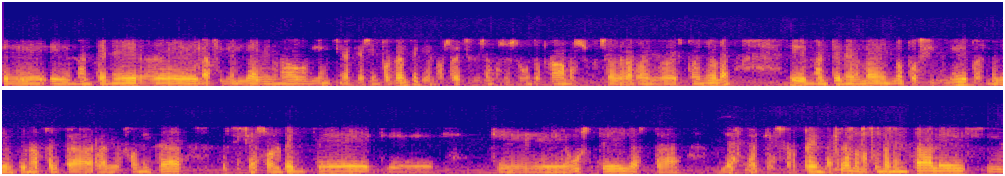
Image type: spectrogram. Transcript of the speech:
eh, eh, mantener eh, la fidelidad de una audiencia que es importante, que nos ha hecho que somos el segundo programa más escuchado de la radio española, mantenerla en lo posible, pues mediante una oferta radiofónica pues que sea solvente, que, que guste y hasta y hasta que sorprenda. Creemos lo fundamental es eh,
